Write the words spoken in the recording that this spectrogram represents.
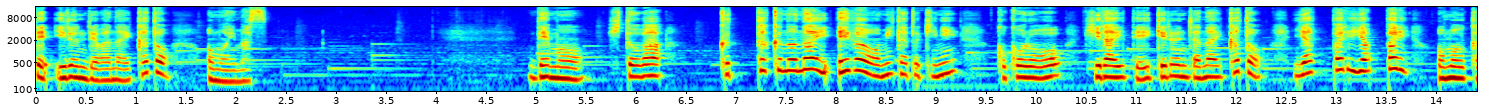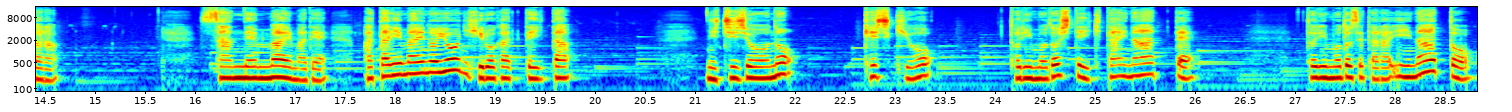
ているんではないかと思います。でも人は屈託のない笑顔を見た時に心を開いていけるんじゃないかとやっぱりやっぱり思うから3年前まで当たり前のように広がっていた。日常の景色を取り戻していきたいなって。取り戻せたらいいなと、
